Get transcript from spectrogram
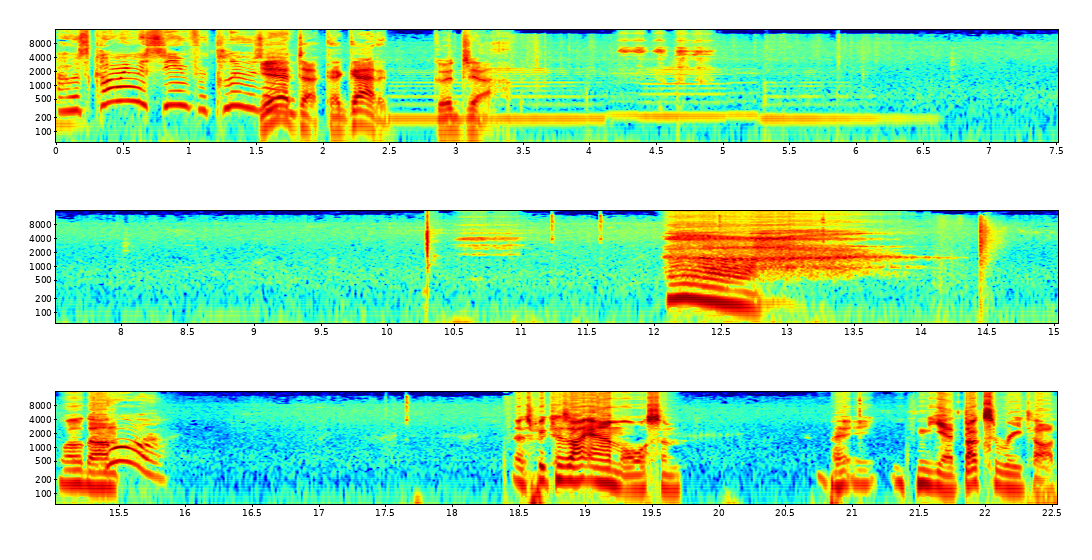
I was combing the scene for clues Yeah, and... Duck, I got it. Good job. well done. Cool. That's because I am awesome. But, yeah, Duck's a retard.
